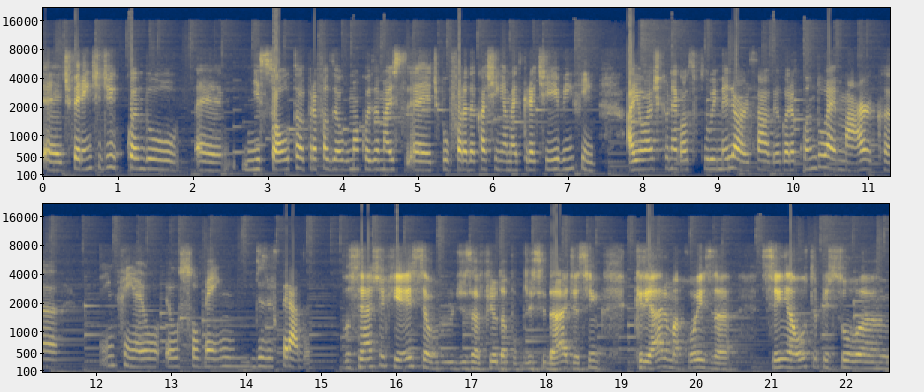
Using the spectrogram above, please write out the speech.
É, diferente de quando é, me solta para fazer alguma coisa mais, é, tipo, fora da caixinha, mais criativa, enfim. Aí eu acho que o negócio flui melhor, sabe? Agora, quando é marca, enfim, eu, eu sou bem desesperada. Você acha que esse é o desafio da publicidade, assim, criar uma coisa sem a outra pessoa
